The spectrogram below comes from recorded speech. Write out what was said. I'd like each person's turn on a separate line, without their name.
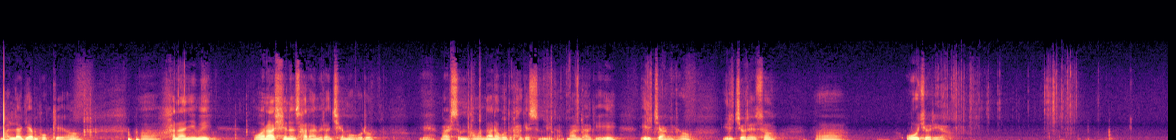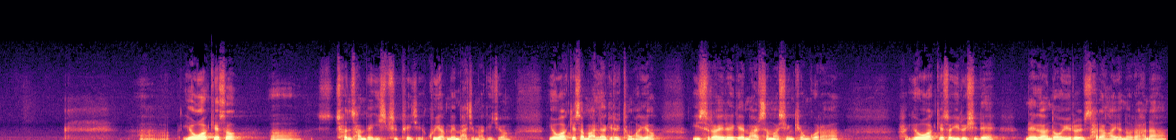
말라기 한번 볼게요. 어, 하나님이 원하시는 사람이란 제목으로 예, 말씀 한번 나눠보도록 하겠습니다. 말라기 1장이요. 1절에서 어, 5절이요. 어, 여호와께서 어, 1327페이지 구약 맨 마지막이죠. 여호와께서 말라기를 통하여 이스라엘에게 말씀하신 경고라. 여호와께서 이르시되 내가 너희를 사랑하였노라 하나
